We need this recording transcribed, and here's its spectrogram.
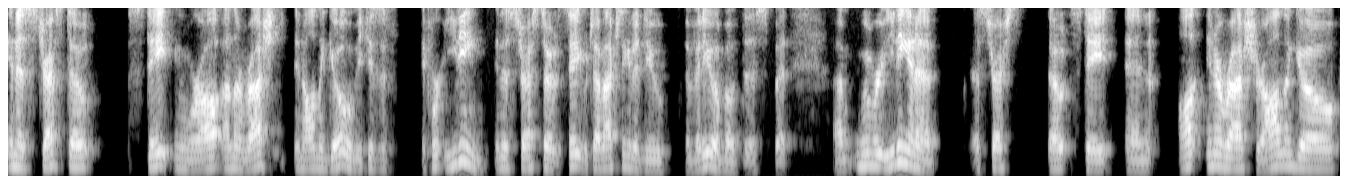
in a stressed out state when we're all on the rush and on the go. Because if, if we're eating in a stressed out state, which I'm actually going to do a video about this, but um, when we're eating in a, a stressed out state and on, in a rush or on the go,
